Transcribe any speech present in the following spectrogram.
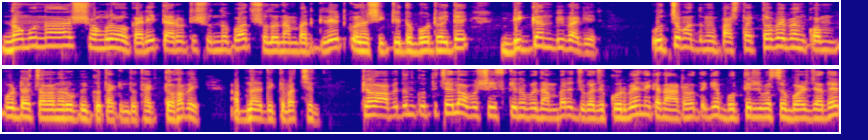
নমুনা সংগ্রহকারী তেরোটি শূন্যপদ ষোলো নাম্বার গ্রেড, কোনো স্বীকৃত বোর্ড হইতে বিজ্ঞান বিভাগের উচ্চ মাধ্যমিক পাশ থাকতে হবে এবং কম্পিউটার চালানোর অভিজ্ঞতা কিন্তু থাকতে হবে। আপনারা দেখতে পাচ্ছেন। কেউ আবেদন করতে চাইলে অবশ্যই স্ক্রিন উপর নাম্বারে যোগাযোগ করবেন। এখানে আঠারো থেকে বত্রিশ বছর বয়স যাদের,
